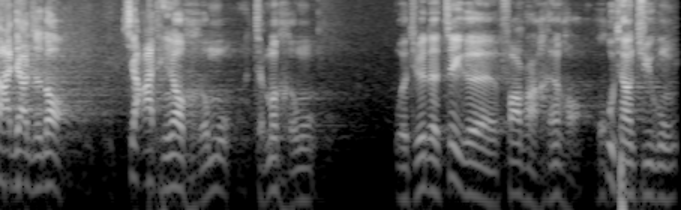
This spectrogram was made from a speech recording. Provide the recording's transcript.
大家知道，家庭要和睦，怎么和睦？我觉得这个方法很好，互相鞠躬。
